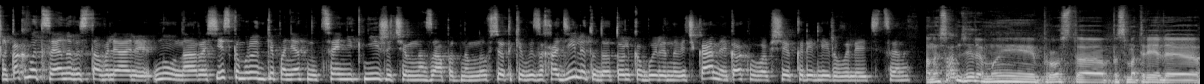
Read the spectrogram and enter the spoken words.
А как вы цены выставляли? Ну, на российском рынке, понятно, ценник ниже, чем на западном, но все-таки вы заходили туда, только были новичками. Как вы вообще коррелировали эти цены? А на самом деле мы просто посмотрели,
